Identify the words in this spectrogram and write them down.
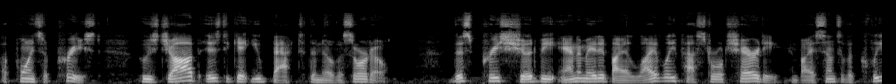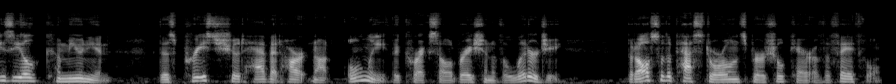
appoints a priest whose job is to get you back to the Novus Ordo. This priest should be animated by a lively pastoral charity and by a sense of ecclesial communion. This priest should have at heart not only the correct celebration of the liturgy, but also the pastoral and spiritual care of the faithful.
